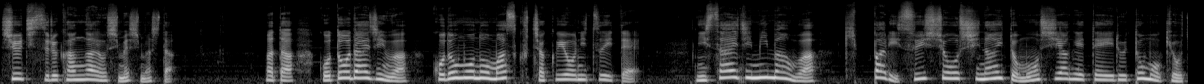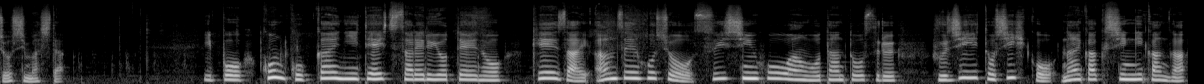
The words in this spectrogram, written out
周知する考えを示しました。また後藤大臣は子どものマスク着用について2歳児未満はきっぱり推奨しないと申し上げているとも強調しました。一方今国会に提出される予定の経済安全保障推進法案を担当する藤井敏彦内閣審議官が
